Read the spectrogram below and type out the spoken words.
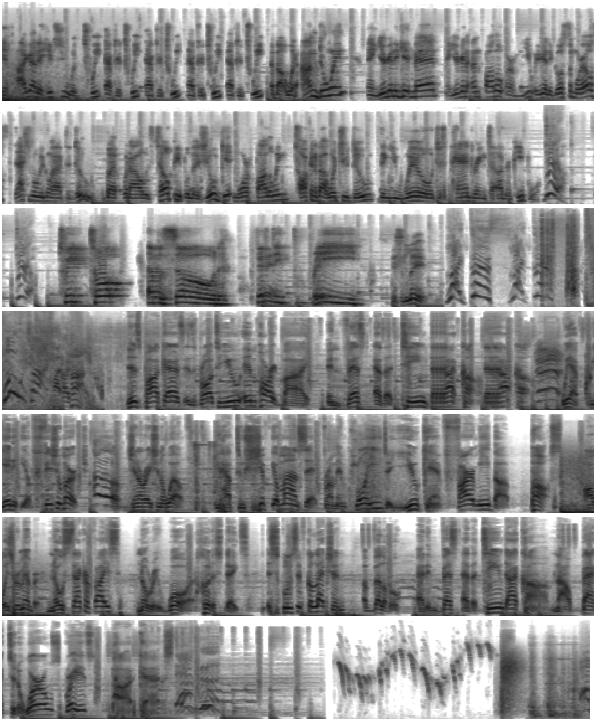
if I gotta hit you with tweet after tweet after tweet after tweet after tweet about what I'm doing, and you're gonna get mad and you're gonna unfollow or mute or you're gonna go somewhere else, that's what we're gonna have to do. But what I always tell people is you'll get more following talking about what you do than you will just pandering to other people. Yeah. Yeah. Tweet Talk episode 53. It's lit. Like this. Like this. Woo time. Hot, hot. This podcast is brought to you in part by InvestAtTheTeam.com. We have created the official merch of Generational Wealth. You have to shift your mindset from employee to you can fire me the boss. Always remember, no sacrifice, no reward. Hood Estates. Exclusive collection available at InvestAtTheTeam.com. Now back to the world's greatest podcast. That's good.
